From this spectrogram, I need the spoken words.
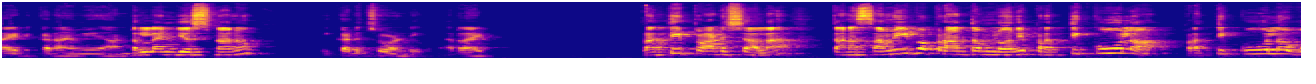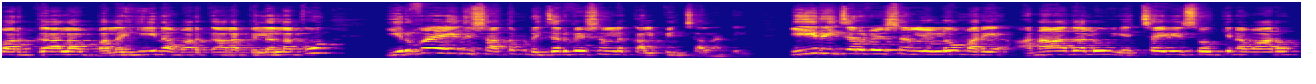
రైట్ ఇక్కడ నేను అండర్లైన్ చేస్తున్నాను. ఇక్కడ చూడండి. రైట్. ప్రతి పాఠశాల తన సమీప ప్రాంతంలోని ప్రతికూల ప్రతికూల వర్గాల బలహీన వర్గాల పిల్లలకు ఇరవై ఐదు శాతం రిజర్వేషన్లు కల్పించాలండి. ఈ రిజర్వేషన్లలో మరి అనాథలు హెచ్ఐవి సోకిన వారు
